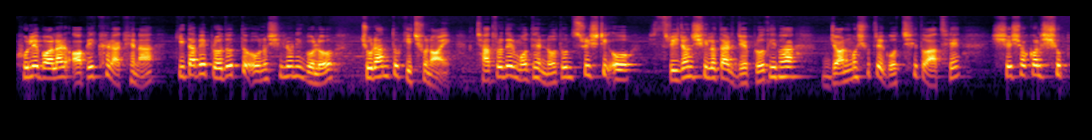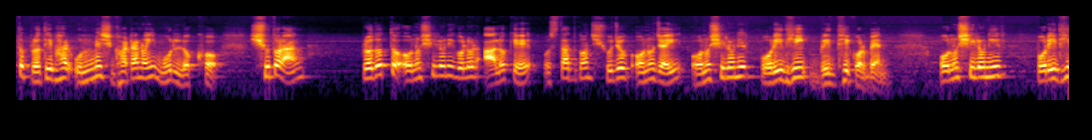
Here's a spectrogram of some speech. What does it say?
খুলে বলার অপেক্ষা রাখে না। কিতাবে প্রদত্ত অনুশীলনীগুলো চূড়ান্ত কিছু নয়। ছাত্রদের মধ্যে নতুন সৃষ্টি ও সৃজনশীলতার যে প্রতিভা জন্মসূত্রে গচ্ছিত আছে, সে সকল সুপ্ত প্রতিভার উন্মেষ ঘটানোই মূল লক্ষ্য। সুতরাং প্রদত্ত অনুশীলনীগুলোর আলোকে ওস্তাদগঞ্জ সুযোগ অনুযায়ী অনুশীলনীর পরিধি বৃদ্ধি করবেন, অনুশীলনীর পরিধি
